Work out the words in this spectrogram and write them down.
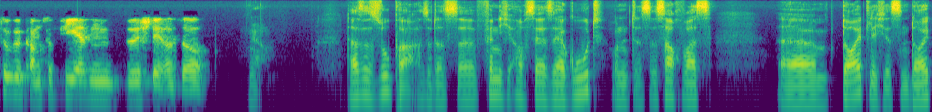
zugekommen zu Viersen, Süchteln und so. Das ist super. Also das äh, finde ich auch sehr, sehr gut. Und es ist auch was äh, Deutliches, ein deut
